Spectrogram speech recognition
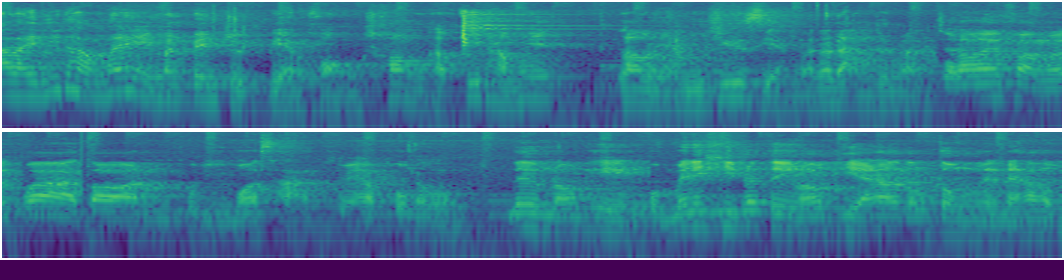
อะไรที่ทำให้มันเป็นจุดเปลี่ยนของช่องครับที่ทำให้ เราเนี่ยมีชื่อเสียงแล้วก็ดังขึ้นมา จะเล่าให้ฟังไว้ว่าตอนผมอยู่ม .3 ใช่ไหมครับผมครับผมเริ่มร้องเพลง ผมไม่ได้คิดว่าตัวเองร้องเพี้ยนเอาตรงๆเลยนะครับผม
